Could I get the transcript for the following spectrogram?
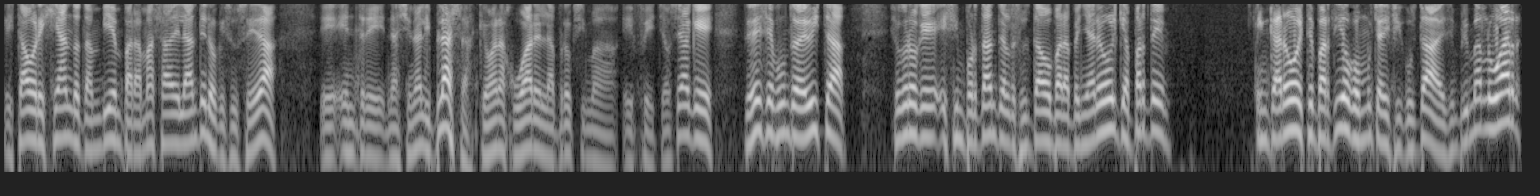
está orejeando también para más adelante lo que suceda eh, entre Nacional y Plaza, que van a jugar en la próxima eh, fecha. O sea que desde ese punto de vista, yo creo que es importante el resultado para Peñarol, que aparte encaró este partido con muchas dificultades. En primer lugar,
